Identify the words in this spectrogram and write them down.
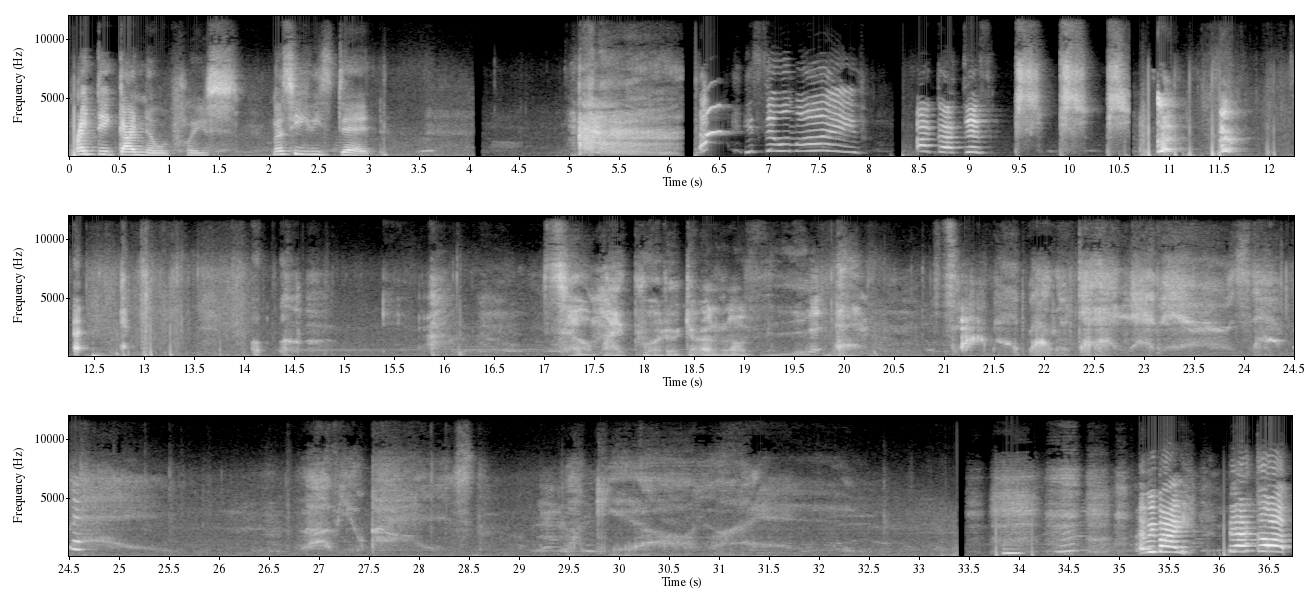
I think I know a place. Let's see if he's dead. He's still alive! I got this! Psst, psst, psst. Tell my brother that I love you. Tell my brother that I love you. Love you guys. Everybody, back up!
